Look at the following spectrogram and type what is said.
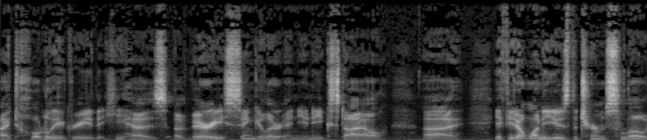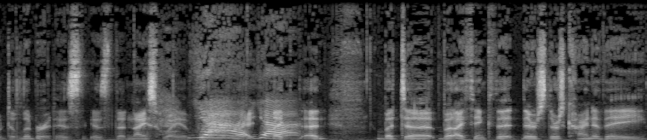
I totally agree that he has a very singular and unique style. Uh, if you don't want to use the term slow, deliberate is is the nice way of Yeah, it, right? yeah. Like, and, but uh, but I think that there's there's kind of a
